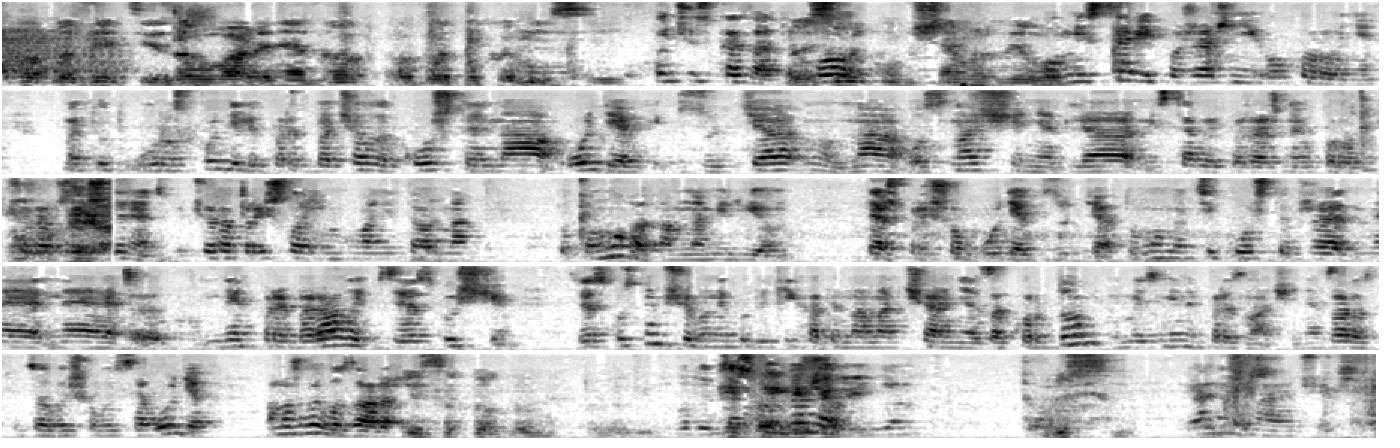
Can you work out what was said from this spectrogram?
пропозиції, зауваження до роботи комісії. Хочу сказати, по, Присутнім ще по можливо. місцевій пожежній охороні ми тут у розподілі передбачали кошти на одяг, взуття, ну на оснащення для місцевої пожежної охорони. Вчора Ну, прийшла вчора прийшла їм гуманітарна допомога там на мільйон. Теж прийшов одяг взуття. Тому ми ці кошти вже не, не, е, не прибирали в зв'язку з чим? В зв'язку з тим, що вони будуть їхати на навчання за кордон, і ми змінимо призначення. Зараз тут залишилося одяг, а можливо зараз І за кордони будуть за кордони. Їм я не знаю, чи всі.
